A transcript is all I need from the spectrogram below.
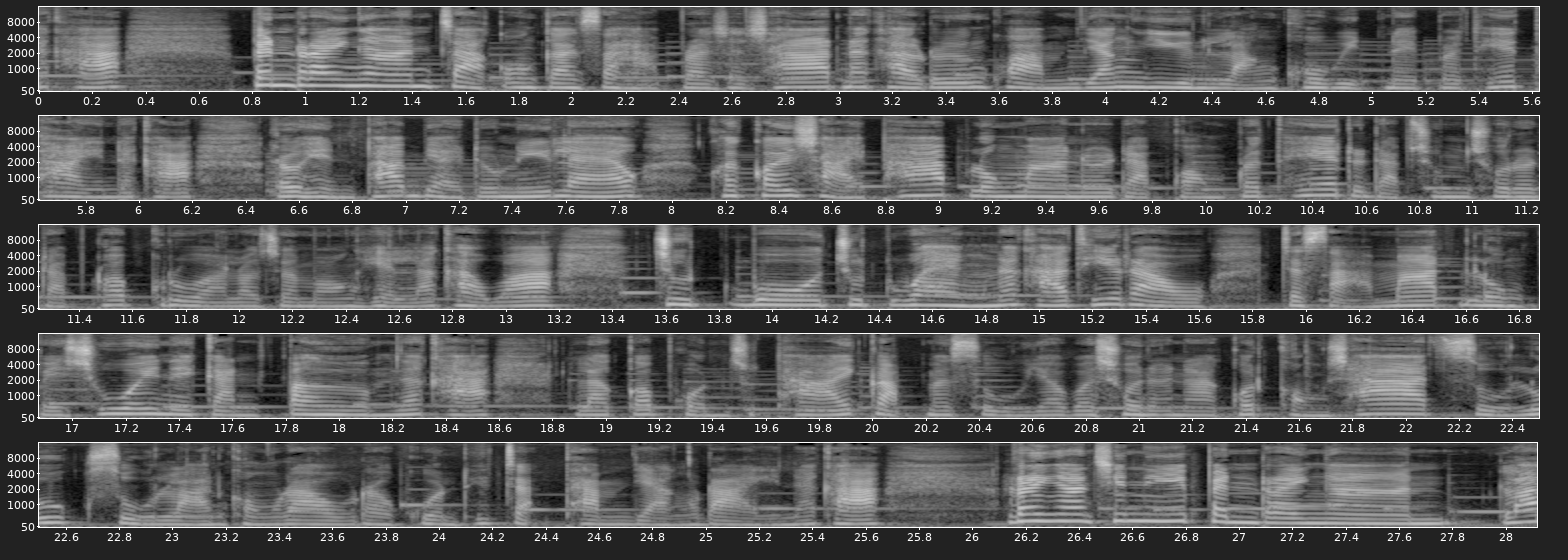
นะคะ เป็นรายงานจากองค์การสหประชาชาตินะคะ เรื่องความยั่งยืนหลังโควิด ในประเทศไทยนะคะ เราเห็นภาพใหญ่ตรงนี้แล้ว ค่อยๆ ฉายภาพลงมาในระดับของประเทศ ระดับชุมชนระดับครอบครัว เราจะมองเห็นแล้วค่ะว่า จุดโบจุดแหวงนะคะที่เราจะสามารถลงไปช่วยในการเติมนะคะแล้วก็ผลสุดท้ายกลับมาสู่เยาวชนอนาคตของชาติ สู่ลูกสู่หลานของเรา เราควรที่จะทำอย่างไรนะคะรายงานชิ้นนี้เป็นรายงานล่า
